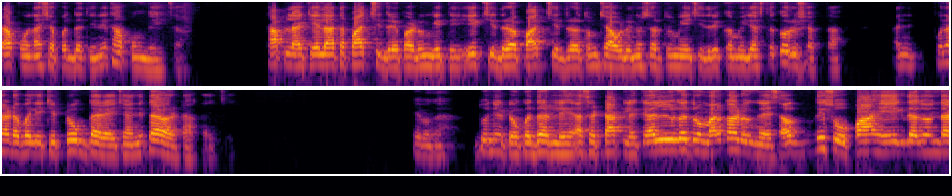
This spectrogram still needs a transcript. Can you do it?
टाकून अशा पद्धतीने थापून घ्यायचा. थापला केला आता पाच छिद्रे पाडून घेते. एक छिद्र पाच छिद्र तुमच्या आवडीनुसार तुम्ही हे छिद्रे कमी जास्त करू शकता. आणि पुन्हा डबल याचे टोक धरायचे आणि त्यावर टाकायचे. हे बघा. दोन्ही टोकं धरले असं टाकलं की अलगद रुमाल काढून घ्यायचा. अगदी सोपं आहे. एकदा दोनदा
